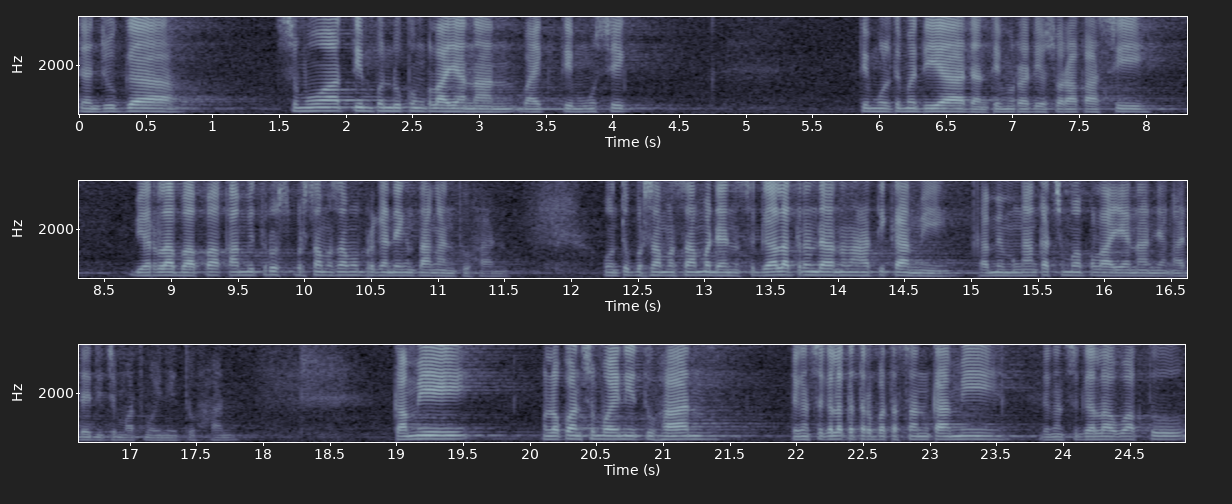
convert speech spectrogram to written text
dan juga semua tim pendukung pelayanan, baik tim musik, tim multimedia dan tim radio suara kasih. Biarlah Bapak kami terus bersama-sama bergandeng tangan Tuhan. Untuk bersama-sama dan segala kerendahan hati kami, kami mengangkat semua pelayanan yang ada di jemaatmu ini Tuhan. Kami melakukan semua ini Tuhan dengan segala keterbatasan kami, dengan segala waktu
